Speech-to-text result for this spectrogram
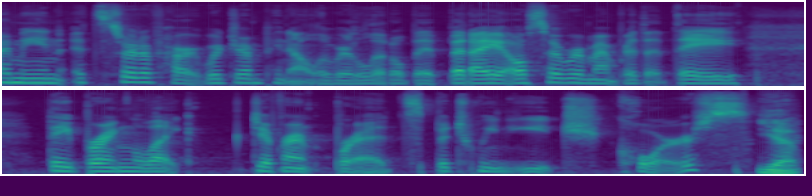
I mean, it's sort of hard. We're jumping all over a little bit, but I also remember that they they bring like different breads between each course. Yeah.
